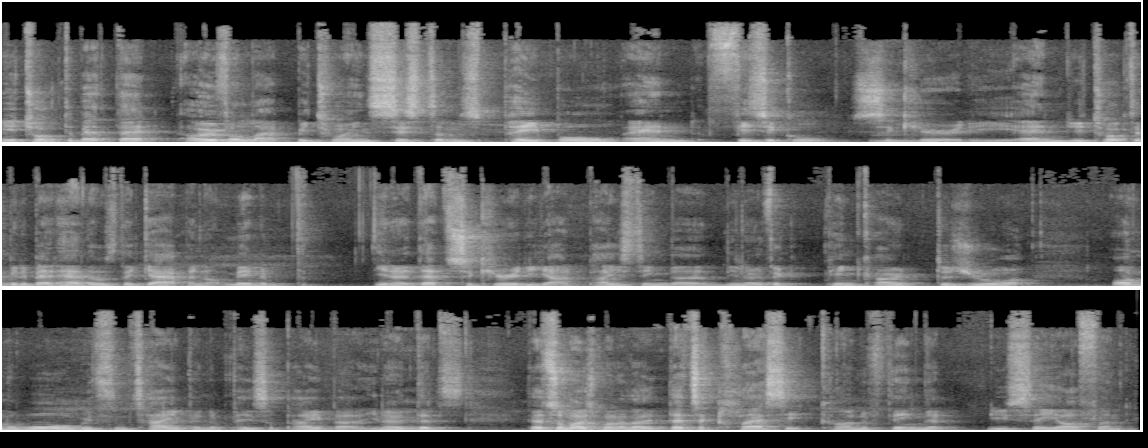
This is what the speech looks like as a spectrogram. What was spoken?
You talked about that overlap between systems, people, and physical Mm. security, and you talked a bit about how there was the gap. And I mean, you know, that security guard pasting the you know the pin code de jour on the wall with some tape and a piece of paper. You know, Mm. that's that's almost one of those. That's a classic kind of thing that you see often.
